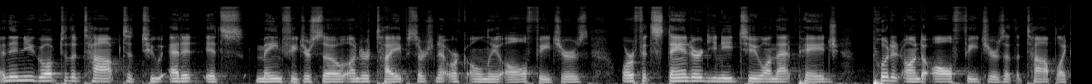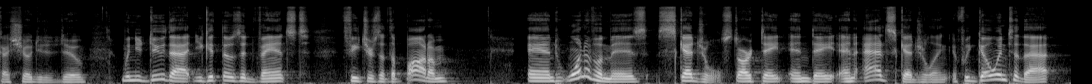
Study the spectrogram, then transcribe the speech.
and then you go up to the top to, to edit its main feature. So under type, search network only, all features, or if it's standard, you need to on that page put it onto all features at the top like I showed you to do. When you do that, you get those advanced features at the bottom. And one of them is schedule, start date, end date, and ad scheduling. If we go into that,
